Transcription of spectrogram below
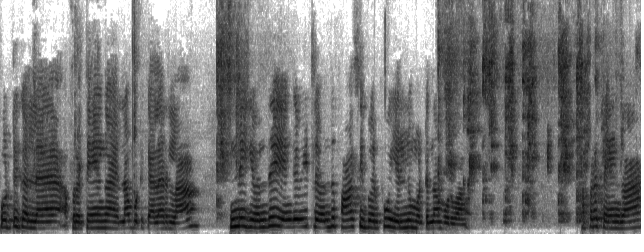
பொட்டுக்கல்ல அப்புறம் தேங்காய் எல்லாம் போட்டு கிளறலாம். இன்னைக்கு வந்து எங்க வீட்டுல வந்து பாசி பருப்பும் எள்ளு மட்டும்தான் போடுவாங்க. அப்புறம் தேங்காய்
